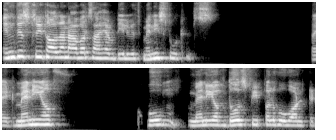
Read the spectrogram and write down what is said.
In this 3000 hours, I have dealt with many students, right? Many of whom, many of those people who wanted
